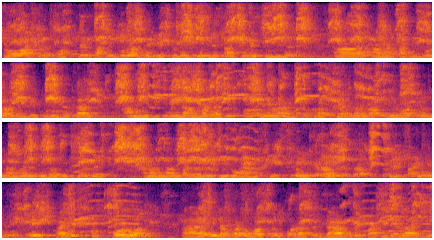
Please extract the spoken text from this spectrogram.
তো আপনি কষ্টের পাখিগুলো দেখে শুনে বুঝে তারপরে কিনবেন। আর আমার পাখিগুলো যদি কিনতে চান, আমি যে নাম্বারটা দিচ্ছি, সেই নাম্বার হোয়াটসঅ্যাপ নাম্বার, এই হোয়াটসঅ্যাপ নাম্বারে যোগাযোগ করবেন। আমার নাম্বার হলো zero one six eight eight five four one. এই নাম্বারে হোয়াটসঅ্যাপ করা আছে যার যে পাখিটা লাগবে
